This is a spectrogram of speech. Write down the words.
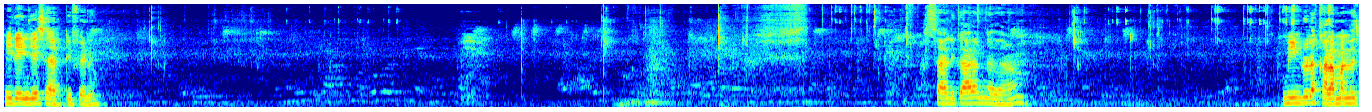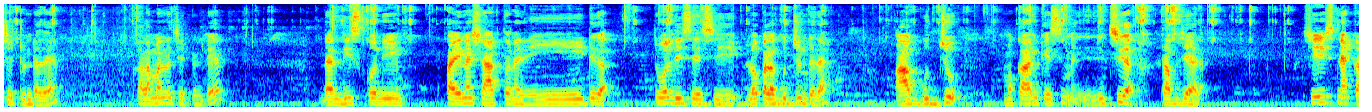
మీరేం చేశారు టిఫిన్ చలికాలం కదా మీ ఇంట్లో కలమంద చెట్టు ఉంటుందే కలమంద చెట్టు ఉంటే దాన్ని తీసుకొని పైన షాక్తో నీట్గా తోలు తీసేసి లోపల గుజ్జు ఉంటుందా ఆ గుజ్జు ముఖానికి వేసి మంచిగా రబ్ చేయాలి చేసినాక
